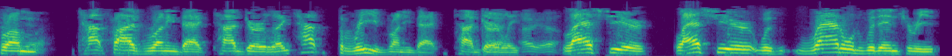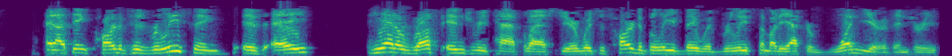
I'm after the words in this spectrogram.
from Yeah. Top five running back Todd Gurley, like top three running back Todd Gurley. Yeah. Oh yeah. Last year, last year was rattled with injuries, and I think part of his releasing is a he had a rough injury path last year, which is hard to believe they would release somebody after one year of injuries.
